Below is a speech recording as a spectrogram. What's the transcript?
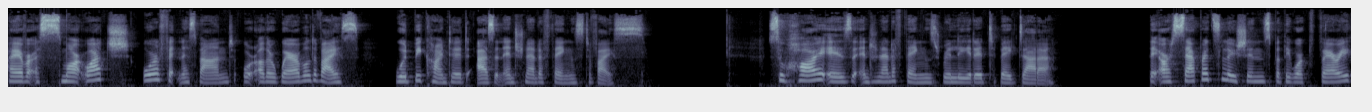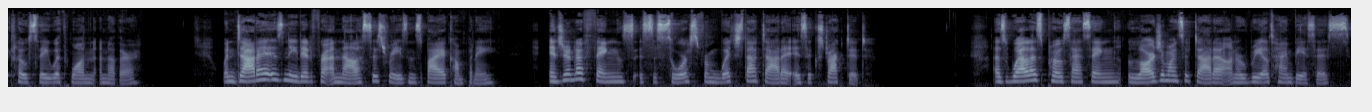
However, a smartwatch or a fitness band or other wearable device would be counted as an Internet of Things device. So, how is the Internet of Things related to big data? They are separate solutions, but they work very closely with one another. When data is needed for analysis reasons by a company, Internet of Things is the source from which that data is extracted. As well as processing large amounts of data on a real time basis,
